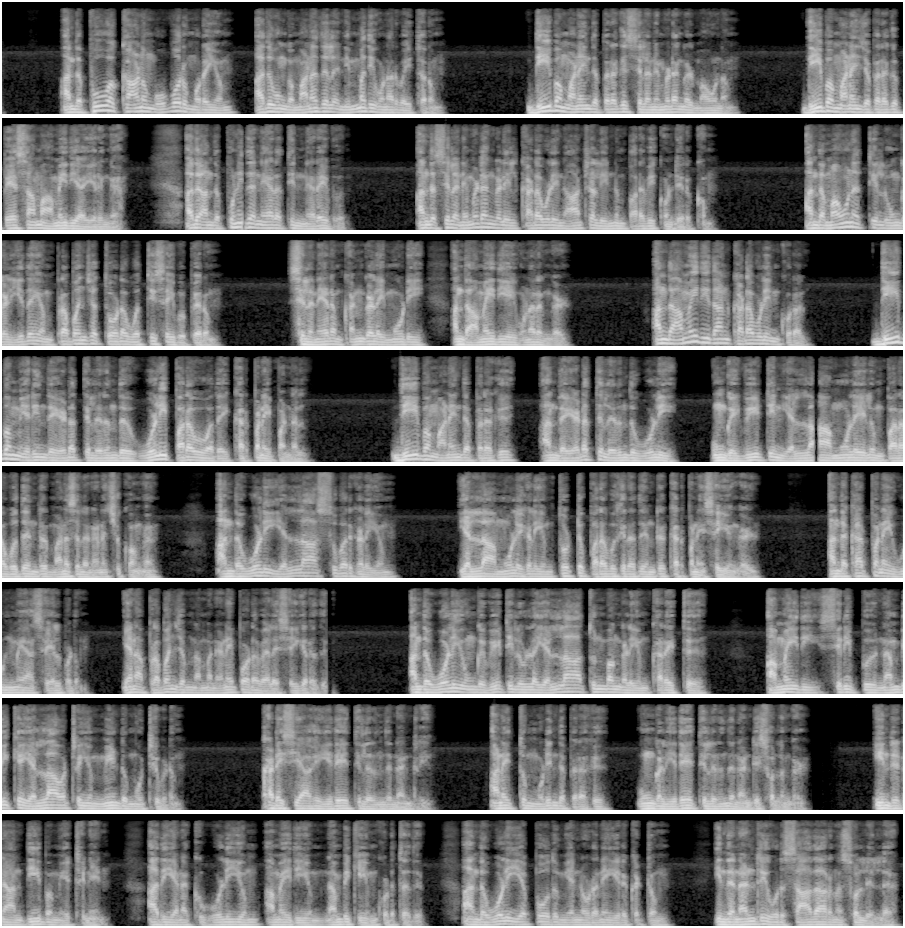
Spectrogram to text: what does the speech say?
அந்த பூவை காணும் ஒவ்வொரு முறையும் அது உங்க மனதில நிம்மதி உணர்வை தரும். தீபம் அணைந்த பிறகு சில நிமிடங்கள் மௌனம். தீபம் அணைஞ்ச பிறகு பேசாம அமைதியா இருங்க அது அந்த புனித நேரத்தின் நிறைவு. அந்த சில நிமிடங்களில் கடவுளின் ஆற்றல் இன்னும் பரவிக் கொண்டிருக்கும். அந்த மௌனத்தில் உங்கள் இதயம் பிரபஞ்சத்தோட ஒத்திசைவு பெறும். சில நேரம் கண்களை மூடி அந்த அமைதியை உணருங்கள். அந்த அமைதிதான் கடவுளின் குரல். தீபம் எரிந்த இடத்திலிருந்து ஒளி பரவுவதை கற்பனை பண்ணல். தீபம் அணைந்த பிறகு அந்த இடத்திலிருந்து ஒளி உங்க வீட்டின் எல்லா மூலையிலும் பரவுது என்று மனசுல நினைச்சுக்கோங்க. அந்த ஒளி எல்லா சுவர்களையும் எல்லா மூளைகளையும் தொட்டு பரவுகிறது என்று கற்பனை செய்யுங்கள். அந்த கற்பனை உண்மையா செயல்படும். ஏன்னா பிரபஞ்சம் நம்ம நினைப்போட வேலை செய்கிறது. அந்த ஒளி உங்க வீட்டில் உள்ள எல்லா துன்பங்களையும் கரைத்து அமைதி சிரிப்பு நம்பிக்கை எல்லாவற்றையும் மீண்டும் ஊற்றிவிடும். கடைசியாக இதயத்திலிருந்து நன்றி. அனைத்தும் முடிந்த பிறகு உங்கள் இதயத்திலிருந்து நன்றி சொல்லுங்கள். இன்று நான் தீபம் ஏற்றினேன். அது எனக்கு ஒளியும் அமைதியும் நம்பிக்கையும் கொடுத்தது. அந்த ஒளி எப்போதும் என்னுடனே இருக்கட்டும். இந்த நன்றி ஒரு சாதாரண சொல் இல்ல.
